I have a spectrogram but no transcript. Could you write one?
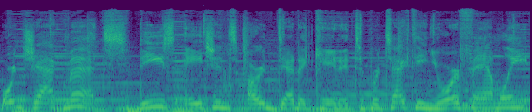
or Jack Metz. These agents are dedicated to protecting your family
